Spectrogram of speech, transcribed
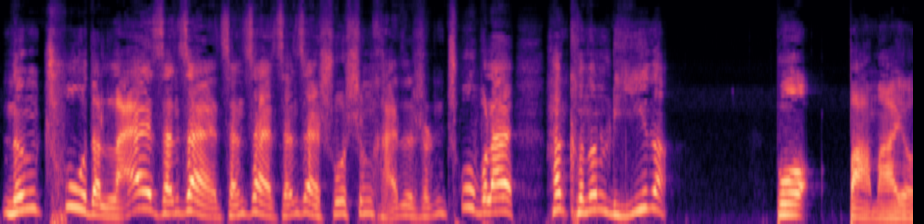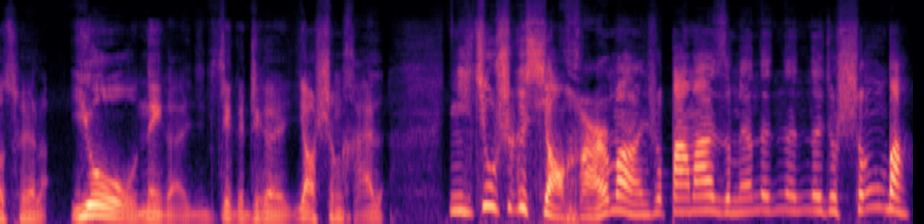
能处得来，咱再咱再咱再说生孩子的事你处不来，还可能离呢。不，爸妈又催了，又那个这个这个要生孩子，你就是个小孩嘛，你说爸妈怎么样？那那那就生吧。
